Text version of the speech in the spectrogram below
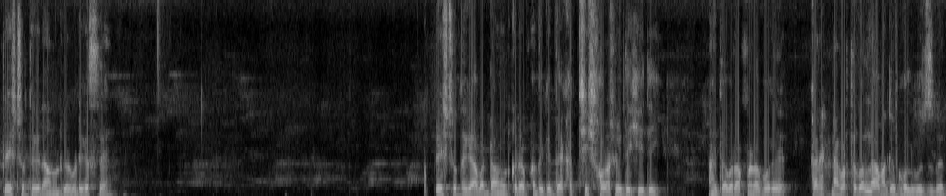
প্লে স্টোর থেকে ডাউনলোড করব, ঠিক আছে? প্লে স্টোর থেকে আবার ডাউনলোড করে আপনাদেরকে দেখাচ্ছি, সরাসরি দেখিয়ে দিই। হয়তো আবার আপনারা পরে কানেক্ট না করতে পারলে আমাকে ভুল বুঝবেন।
